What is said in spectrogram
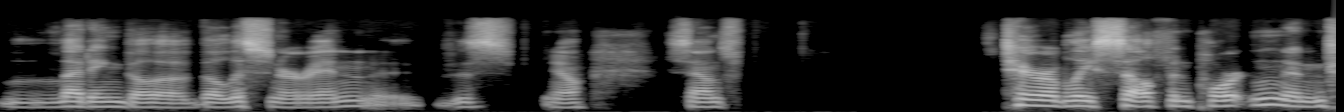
letting the the listener in. This you know sounds terribly self-important and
